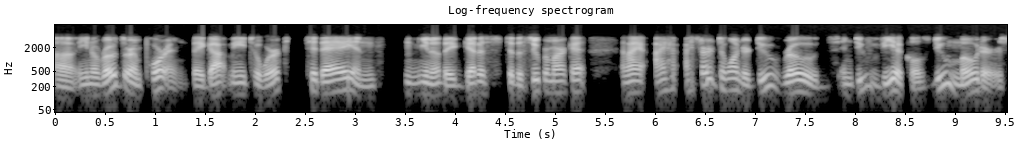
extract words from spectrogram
Uh, you know, roads are important. They got me to work today and, you know, they get us to the supermarket. And I, I, I started to wonder do roads and do vehicles, do motors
